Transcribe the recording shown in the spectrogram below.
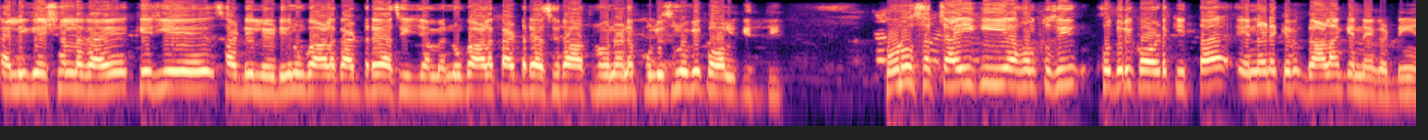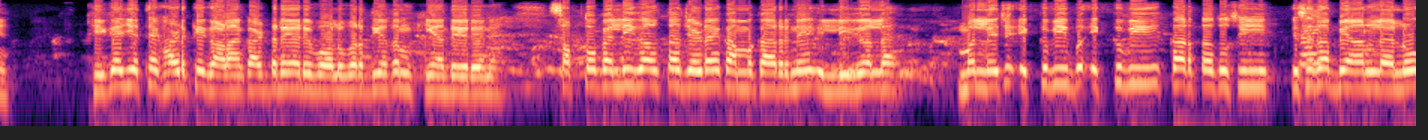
ਐਲੀਗੇਸ਼ਨ ਲਗਾਏ ਕਿ ਜੀ ਇਹ ਸਾਡੀ ਲੇਡੀ ਨੂੰ ਗਾਲ ਕੱਢ ਰਿਹਾ ਸੀ ਜਾਂ ਮੈਨੂੰ ਗਾਲ ਕੱਢ ਰਿਹਾ ਸੀ। ਰਾਤ ਨੂੰ ਇਹਨਾਂ ਨੇ ਪੁਲਿਸ ਨੂੰ ਵੀ ਕਾਲ ਕੀਤੀ। ਹੁਣ ਉਹ ਸੱਚਾਈ ਕੀ ਹੈ? ਹੁਣ ਤੁਸੀਂ ਖੁਦ ਰਿਕਾਰਡ ਕੀਤਾ, ਇਹਨਾਂ ਨੇ ਗਾਲਾਂ ਕਿੰਨੇ ਕੱਢੀਆਂ? ਠੀਕ ਹੈ ਜੀ, ਇੱਥੇ ਖੜ ਕੇ ਗਾਲਾਂ ਕੱਢ ਰਹੇ ਆ ਰਿਵਾਲਵਰ ਦੀਆਂ ਧਮਕੀਆਂ ਦੇ ਰਹੇ ਨੇ। ਸਭ ਤੋਂ ਪਹਿਲੀ ਗੱਲ ਤਾਂ ਜਿਹੜਾ ਇਹ ਕੰਮ ਕਰ ਰਹੇ ਨੇ ਇਲੀਗਲ ਹੈ। ਮਹੱਲੇ 'ਚ ਇੱਕ ਵੀ ਇੱਕ ਵੀ ਘਰ ਤਾਂ ਤੁਸੀਂ ਕਿਸੇ ਦਾ ਬਿਆਨ ਲੈ ਲਓ,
